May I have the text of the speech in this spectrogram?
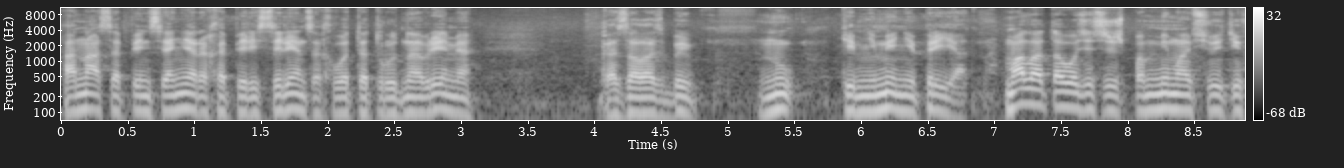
о нас, о пенсионерах, о переселенцах в это трудное время. Казалось бы, ну, тем не менее, приятно. Мало того, здесь же помимо всех этих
